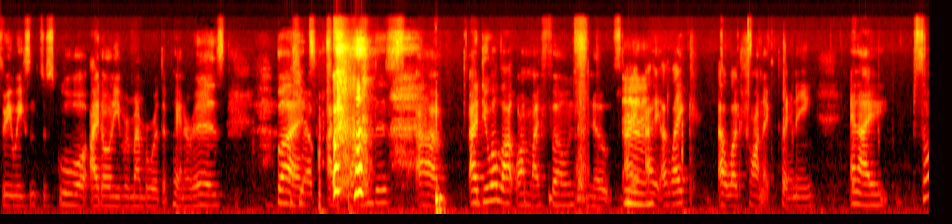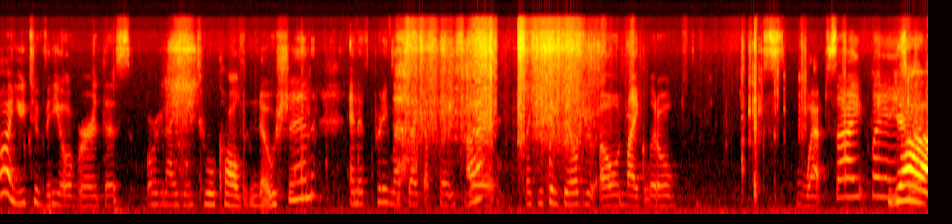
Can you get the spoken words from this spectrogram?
three weeks into school, I don't even remember what the planner is. But Yep. I found this. Um, I do a lot on my phone's notes. Mm. I, I, I like electronic planning, and I saw a YouTube video over this organizing tool called Notion, and it's pretty much like a place where like you can build your own like little website place. yeah.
